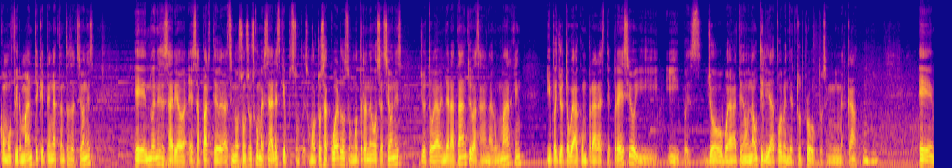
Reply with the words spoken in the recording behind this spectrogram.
como firmante, que tenga tantas acciones. Eh, no es necesaria esa parte, ¿verdad? Sino son socios comerciales que pues, son, pues, son otros acuerdos, son otras negociaciones. Yo te voy a vender a tanto y vas a ganar un margen y pues yo te voy a comprar a este precio y, y, pues yo voy a tener una utilidad por vender tus productos en mi mercado. Eh,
